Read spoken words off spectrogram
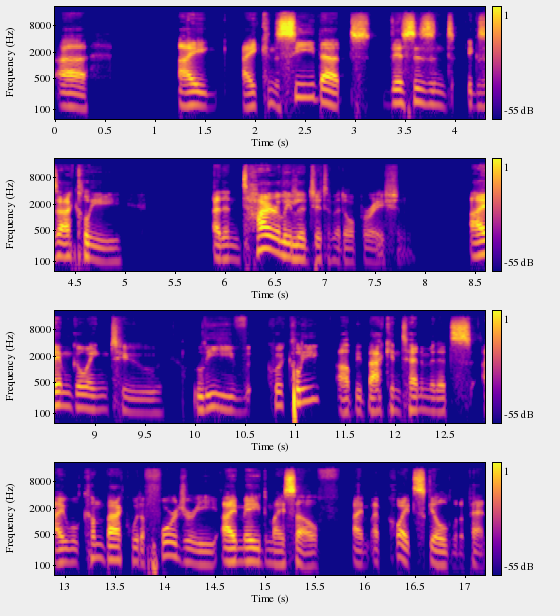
uh, I I can see that this isn't exactly an entirely legitimate operation. I am going to leave quickly. I'll be back in ten minutes. I will come back with a forgery I made myself. I'm I'm quite skilled with a pen,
